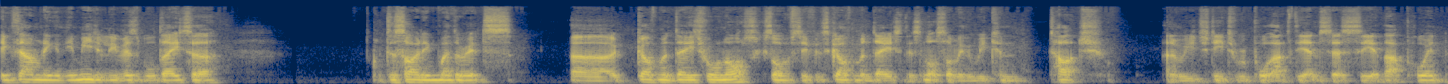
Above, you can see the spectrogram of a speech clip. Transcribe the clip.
examining the immediately visible data deciding whether it's uh, government data or not. Because obviously, if it's government data, it's not something that we can touch, and we just need to report that to the NCSC at that point.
